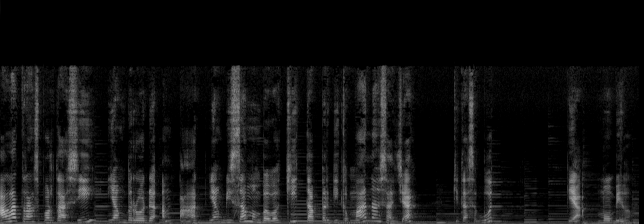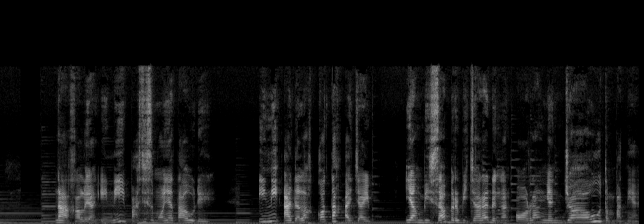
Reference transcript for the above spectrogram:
alat transportasi yang beroda empat yang bisa membawa kita pergi ke mana saja, kita sebut ya mobil. Nah, kalau yang ini pasti semuanya tahu deh. Ini adalah kotak ajaib yang bisa berbicara dengan orang yang jauh tempatnya.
